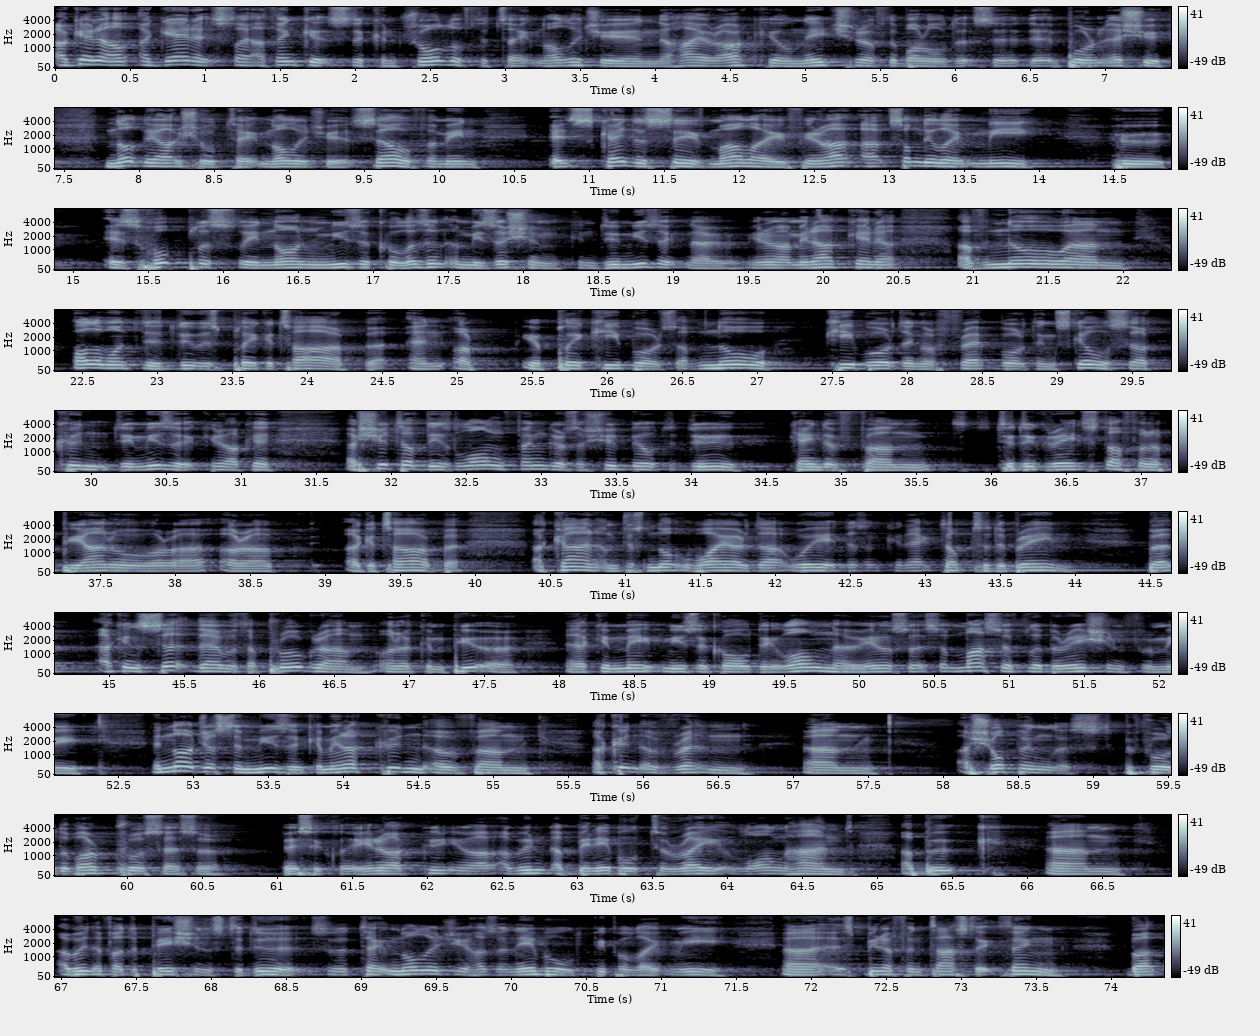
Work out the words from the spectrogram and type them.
again again it's like i think it's the control of the technology and the hierarchical nature of the world that's the, the important issue not the actual technology itself. I mean it's kind of saved my life. You know, I, I, somebody like me who is hopelessly non-musical, isn't a musician, can do music now. You know, I mean, I kind of, I've no, um, all I wanted to do was play guitar, but and or you know, play keyboards. I've no keyboarding or fretboarding skills, so I couldn't do music. You know, I, can, I should have these long fingers. I should be able to do kind of um, to do great stuff on a piano or a, or a, a guitar, but I can't, I'm just not wired that way. It doesn't connect up to the brain. But I can sit there with a program on a computer and I can make music all day long now, you know, so it's a massive liberation for me. And not just in music. I mean, I couldn't have, um, I couldn't have written um, a shopping list before the word processor, basically. You know, I, could, you know, I wouldn't have been able to write longhand a book um, I wouldn't have had the patience to do it. So the technology has enabled people like me. Uh, it's been a fantastic thing. But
